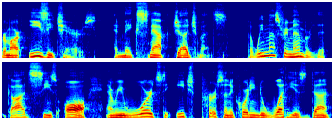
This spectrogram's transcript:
from our easy chairs and make snap judgments. But we must remember that God sees all and rewards to each person according to what he has done.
